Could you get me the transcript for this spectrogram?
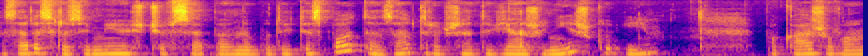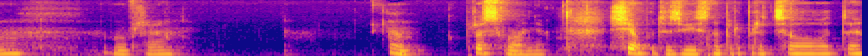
А зараз розумію, що все, певно, буду йти спати, а завтра вже дов'яжу ніжку і покажу вам вже м, просування. Ще буду, звісно, пропрацьовувати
